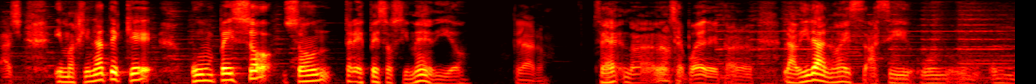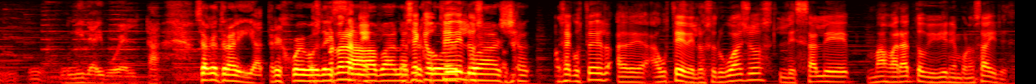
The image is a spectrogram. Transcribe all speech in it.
imagínate que un peso son tres pesos y medio. Claro. ¿sí? No, no se puede. La vida no es así un, un- un- un- ida y vuelta. O sea que traía tres juegos de sábanas, o sea tres que a juegos de ustedes los- o toallas. sea- O sea que ustedes, a, a ustedes, los uruguayos, les sale más barato vivir en Buenos Aires.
